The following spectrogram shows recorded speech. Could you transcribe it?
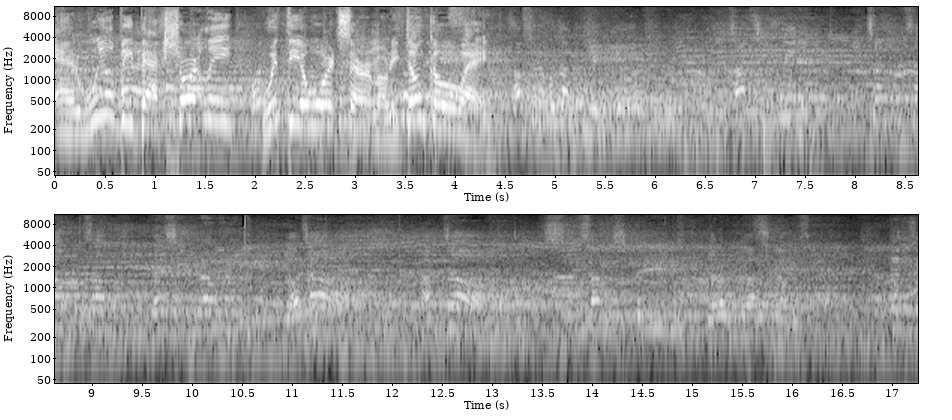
And we'll be back shortly with the award ceremony. Don't go away. 잠시 후에는 2023 부산 댄싱 그라운드 여자, 남자 시상식을 여러분과 함께하고 있습니다. 끝까지 서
